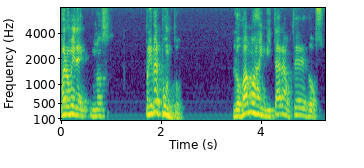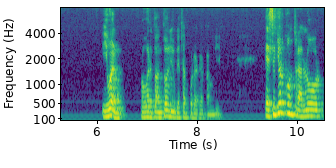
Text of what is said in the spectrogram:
Bueno, miren, nos, primer punto, los vamos a invitar a ustedes dos. Y bueno, Roberto Antonio, que está por acá también. El señor Contralor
